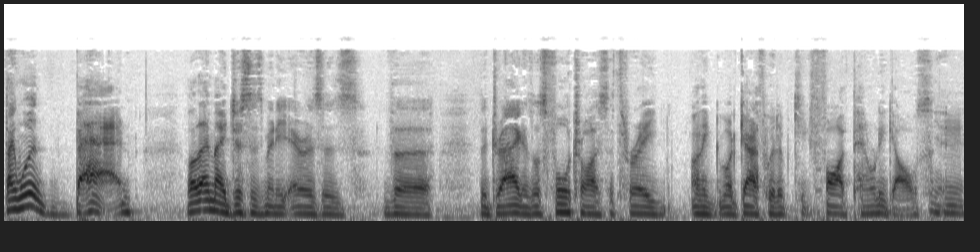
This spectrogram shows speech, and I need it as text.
They weren't bad. Well, they made just as many errors as the the Dragons. It was four tries to three. I think what Gareth would have kicked five penalty goals. Mm.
